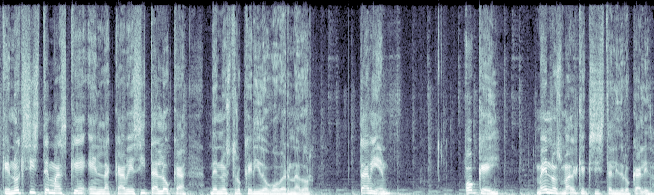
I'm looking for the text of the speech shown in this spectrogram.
que no existe más que en la cabecita loca de nuestro querido gobernador. Está bien, ok, menos mal que existe el hidrocálido.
